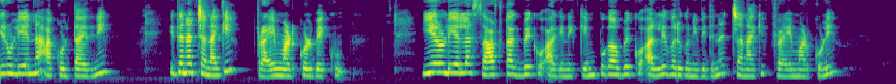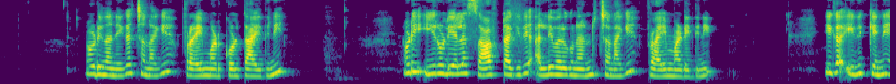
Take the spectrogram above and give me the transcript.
ಈರುಳ್ಳಿಯನ್ನು ಹಾಕೊಳ್ತಾ ಇದ್ದೀನಿ. ಇದನ್ನು ಚೆನ್ನಾಗಿ ಫ್ರೈ ಮಾಡಿಕೊಳ್ಬೇಕು. ಈರುಳ್ಳಿ ಎಲ್ಲ ಸಾಫ್ಟ್ ಆಗಬೇಕು ಹಾಗೆಯೇ ಕೆಂಪುಗಾಗಬೇಕು, ಅಲ್ಲಿವರೆಗೂ ನೀವು ಇದನ್ನು ಚೆನ್ನಾಗಿ ಫ್ರೈ ಮಾಡ್ಕೊಳ್ಳಿ. ನೋಡಿ, ನಾನೀಗ ಚೆನ್ನಾಗಿ ಫ್ರೈ ಮಾಡ್ಕೊಳ್ತಾ ಇದ್ದೀನಿ. ನೋಡಿ ಈರುಳ್ಳಿ ಎಲ್ಲ ಸಾಫ್ಟ್ ಆಗಿದೆ. ಅಲ್ಲಿವರೆಗೂ ನಾನು ಚೆನ್ನಾಗಿ ಫ್ರೈ ಮಾಡಿದ್ದೀನಿ. ಈಗ ಇದಕ್ಕೇ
